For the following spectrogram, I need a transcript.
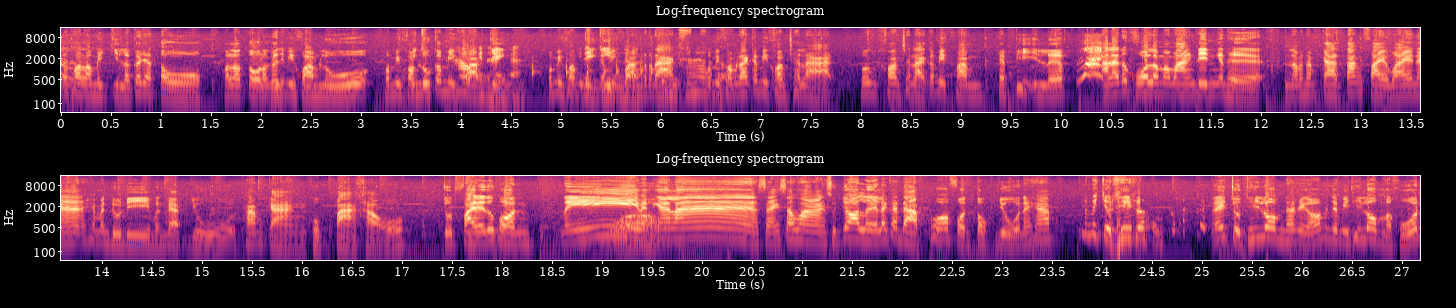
แล้วพอเรามีกินเราก็จะโต พอเราโตเราก็จะมีความรู้ พอมีความรู้ก็มีความเก่ง พอมีความเก่งก็มีความรัก พอมีความรักก็มีความฉลาด พอมีความฉลาดก็มีความแฮปปี้อินเลิฟอะแล้วทุกคนเรามาวางดินกันเถอะ เรามาทำการตั้งไฟไว้นะ ให้มันดูดีเหมือนแบบอยู่ท่ามกลางหุบป่าเขา จุดไฟเลยทุกคน นี่เป็นไงล่ะ แสงสว่างสุดยอดเลยแล้วก็ดับเพราะว่าฝนตกอยู่นะครับนั่นไม่จุดที่ลงไอ้จุดที่ร่มทำอย่างไรว่ามันจะมีที่ร่มอะคุณ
